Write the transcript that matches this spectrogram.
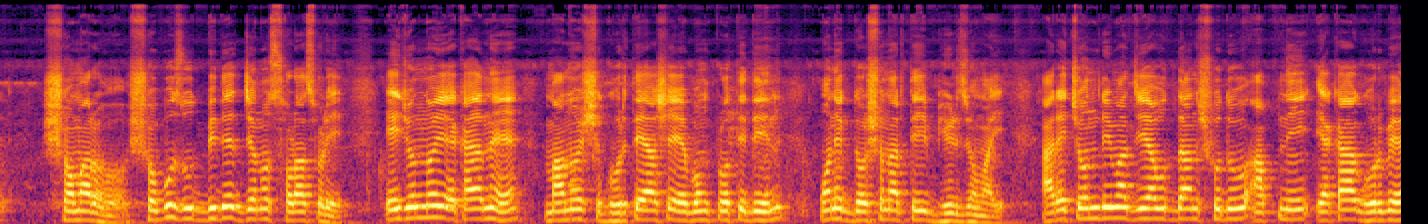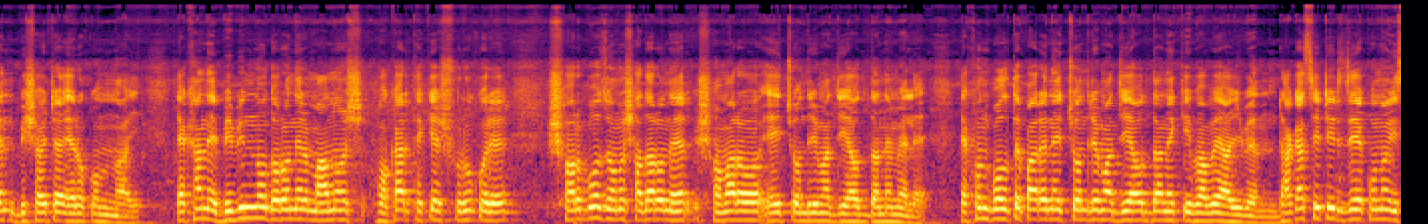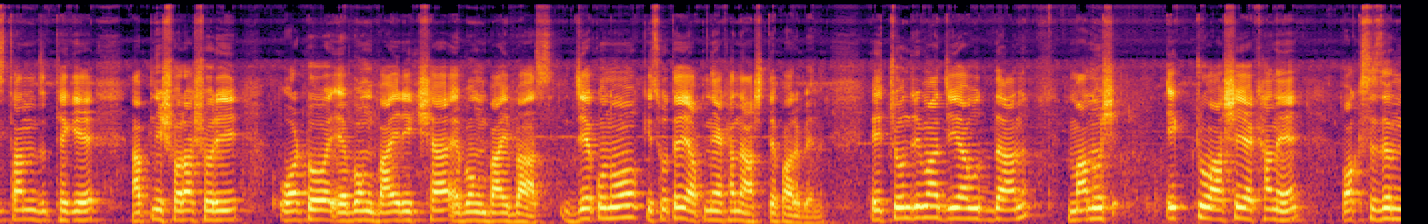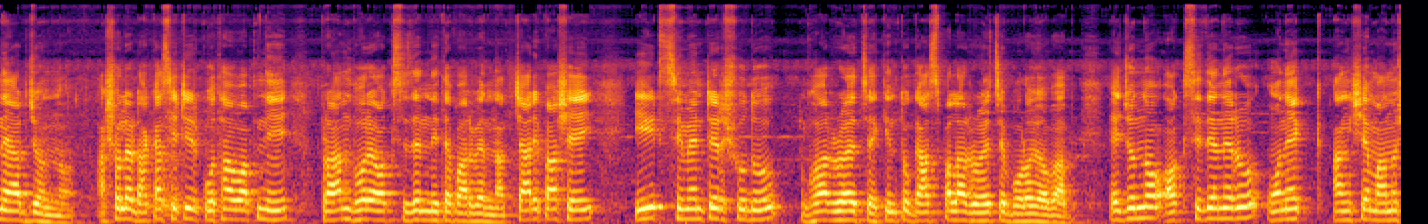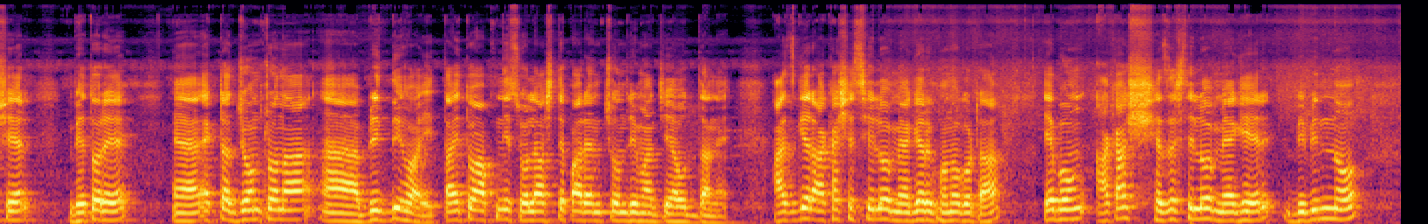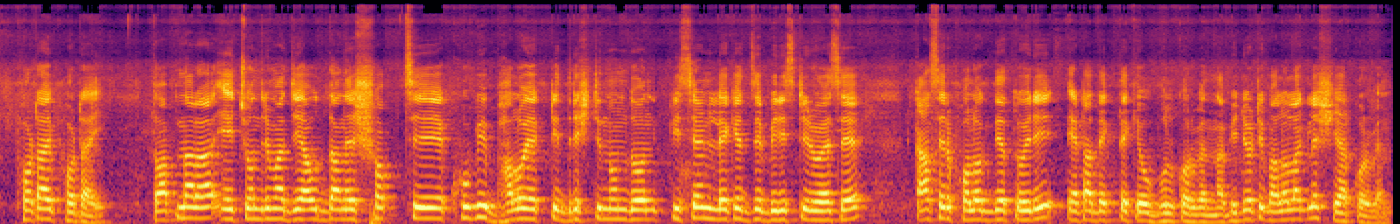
সমারোহ, সবুজ উদ্ভিদের যেন ছড়াছড়ি। এই জন্যই এখানে মানুষ ঘুরতে আসে এবং প্রতিদিন অনেক দর্শনার্থী ভিড় জমায়। আর এই চন্দ্রিমা জিয়া উদ্যান, শুধু আপনি একা ঘুরবেন, বিষয়টা এরকম নয়। এখানে বিভিন্ন ধরনের মানুষ হকার থেকে শুরু করে সর্বজনসাধারণের সমারোহ এই চন্দ্রিমা জিয়া উদ্যানে মেলে। এখন বলতে পারেন এই চন্দ্রিমা জিয়া উদ্যানে কীভাবে আসবেন? ঢাকা সিটির যে কোনো স্থান থেকে আপনি সরাসরি অটো এবং বাই রিক্সা এবং বাই বাস যে কোনো কিছুতেই আপনি এখানে আসতে পারবেন। এই চন্দ্রিমা জিয়া উদ্যান মানুষ একটু আসে এখানে অক্সিজেন নেওয়ার জন্য। আসলে ঢাকা সিটির কোথাও আপনি প্রাণ ভরে অক্সিজেন নিতে পারবেন না। চারিপাশেই ইট, সিমেন্টের শুধু ঘর রয়েছে, কিন্তু গাছপালার রয়েছে বড়ই অভাব। এই জন্য অক্সিজেনেরও অনেক অংশে মানুষের ভেতরে একটা যন্ত্রণা বৃদ্ধি হয়। তাই তো আপনি চলে আসতে পারেন চন্দ্রিমা জিয়া উদ্যানে। আজকের আকাশে ছিল মেঘের ঘনঘটা। এবং আকাশ সেজেছিল মেঘের বিভিন্ন ফোটায় ফোটায়। তো আপনারা এই চন্দ্রিমা জিয়া উদ্যানের সবচেয়ে খুবই ভালো একটি দৃষ্টিনন্দন ক্রিসেন্ট লেকের যে ব্রিজটি রয়েছে, কাছের ফলক দিয়ে তৈরি, এটা দেখতে কেউ ভুল করবেন না। ভিডিওটি ভালো লাগলে শেয়ার করবেন।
